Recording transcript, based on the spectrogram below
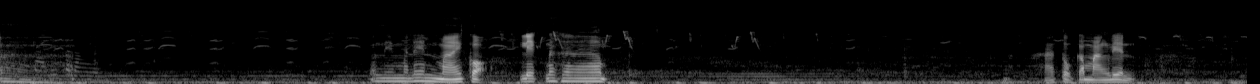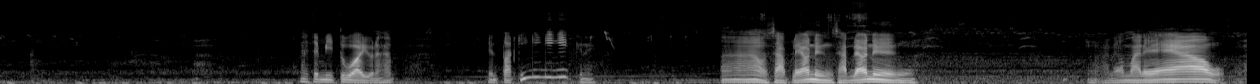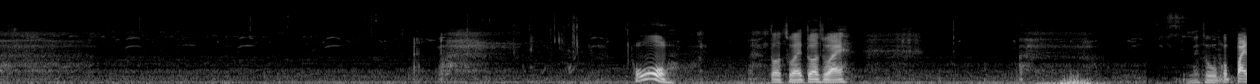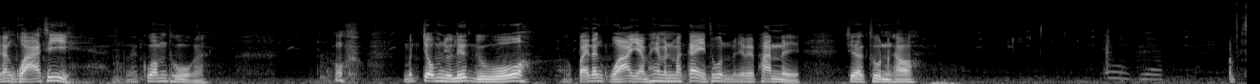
อ่าวันนี้มาเล่นไม้เกาะเล็กนะครับ หาตกกระมังเล่น น่าจะมีตัวอยู่นะครับ เห็นตอดกิ๊กกิ๊กกิ๊กกิ๊กอยู่นี่อ้าว สับแล้วหนึ่งสับแล้วหนึ่งมาแล้วมาแล้ว โอ้ตัวสวยตัวสวย ไม่ถูกก็ไปทางขวาสิแล้วกลัวมันถูกอะมันจมอยู่ลึกอยู่ ไปทางขวาอย่าให้มันมาใกล้ทุ่นมันจะไปพันเลยเชือกทุ่นเขา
